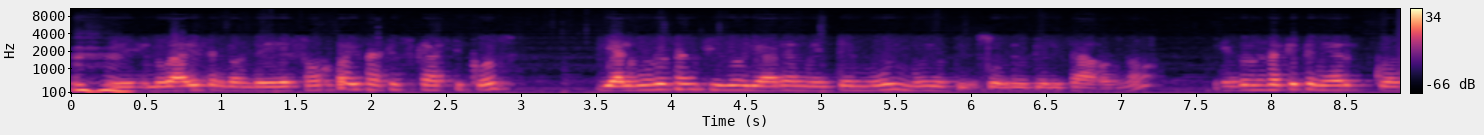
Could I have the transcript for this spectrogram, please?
eh, lugares en donde son paisajes cársticos y algunos han sido ya realmente muy, muy sobreutilizados, ¿no? Entonces hay que tener, con,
